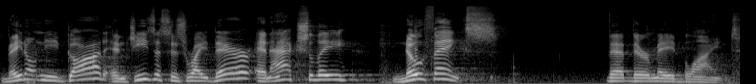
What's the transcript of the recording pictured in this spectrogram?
they don't need God, and Jesus is right there, and actually, no thanks that they're made blind.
